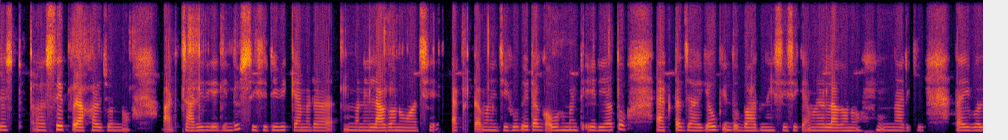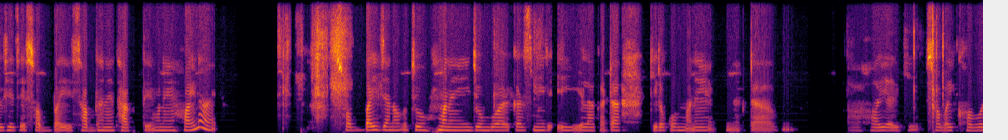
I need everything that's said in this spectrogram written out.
জাস্ট সেফ রাখার জন্য। আর চারিদিকে কিন্তু সিসিটিভি ক্যামেরা মানে লাগানো আছে। একটা মানে যেহেতু এটা গভর্নমেন্ট এরিয়া তো একটা জায়গাও কিন্তু বাদ নেই সিসি ক্যামেরা লাগানো আর কি। তাই বলছে যে সবাই সাবধানে থাকতে মানে হয় না? সবাই যেন মানে এই জম্মু আর কাশ্মীর এই এলাকাটা কীরকম মানে একটা হয় আর কি। সবাই খবর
